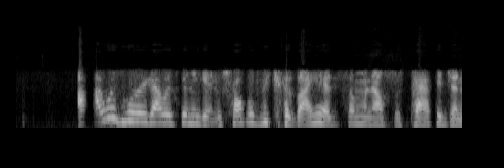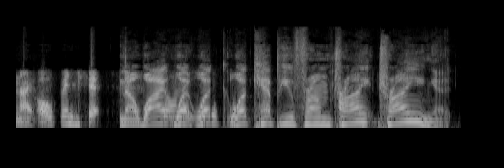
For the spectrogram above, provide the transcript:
I- was worried I was going to get in trouble because I had someone else's package and I opened it. Now, why? So what? What? What kept you from try, trying it?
